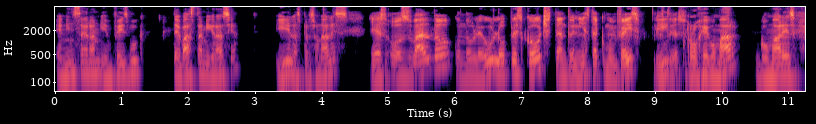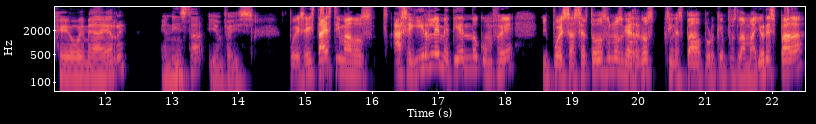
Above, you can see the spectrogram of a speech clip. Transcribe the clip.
en Instagram y en Facebook, Te Basta Mi Gracia. Y las personales. Es Osvaldo con W López Coach, tanto en Insta como en Face. Y Roge Gomar. Gomar es G-O-M-A-R en Insta y en Face. Pues ahí está, estimados. A seguirle metiendo con fe y pues a ser todos unos guerreros sin espada, porque pues la mayor espada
